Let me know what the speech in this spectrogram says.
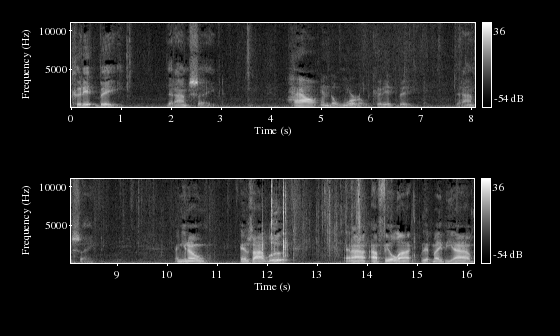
could it be that I'm saved? How in the world could it be that I'm saved? And you know, as I look and I, I feel like that maybe I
